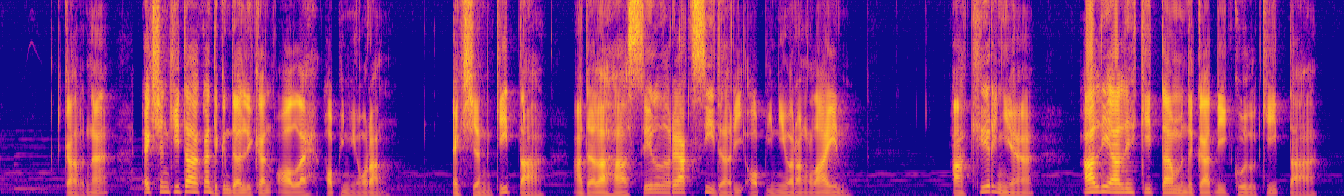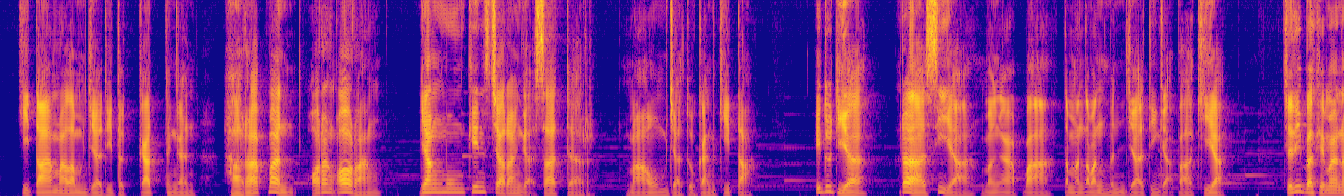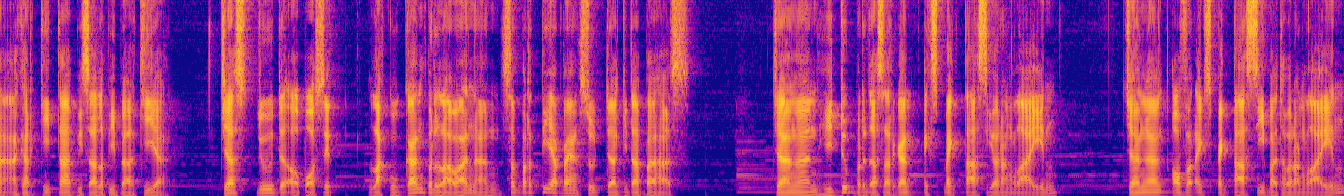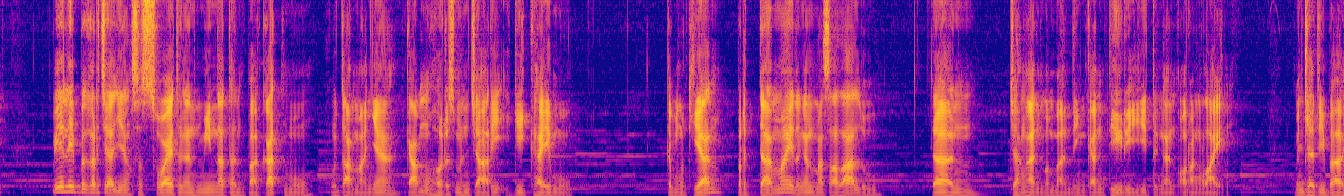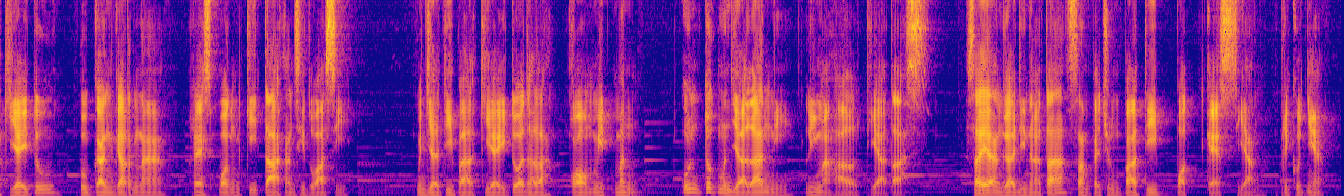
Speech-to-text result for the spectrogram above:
Karena action kita akan dikendalikan oleh opini orang. Action kita adalah hasil reaksi dari opini orang lain. Akhirnya, alih-alih kita mendekati goal kita, kita malah menjadi dekat dengan harapan orang-orang yang mungkin secara nggak sadar mau menjatuhkan kita. Itu dia rahasia mengapa teman-teman menjadi nggak bahagia. Jadi bagaimana agar kita bisa lebih bahagia? Just do the opposite. Lakukan perlawanan seperti apa yang sudah kita bahas. Jangan hidup berdasarkan ekspektasi orang lain. Jangan over ekspektasi pada orang lain. Pilih pekerjaan yang sesuai dengan minat dan bakatmu, utamanya kamu harus mencari ikigaimu. Kemudian, berdamai dengan masa lalu, dan jangan membandingkan diri dengan orang lain. Menjadi bahagia itu bukan karena respon kita akan situasi. Menjadi bahagia itu adalah komitmen untuk menjalani lima hal di atas. Saya Angga Dinata, sampai jumpa di podcast yang berikutnya.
